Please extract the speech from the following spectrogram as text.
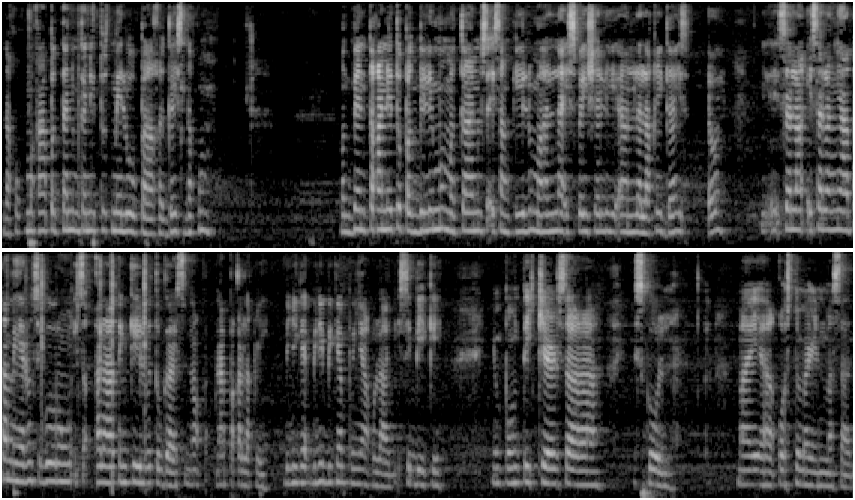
Naku, makapagtanim ka nito at may lupa ka guys, naku. Magbenta ka nito, pagbili mo, magkano sa isang kilo, mahal na, especially ang lalaki guys. Oh, isa lang, isa lang yata, meron sigurong isa, kalating kilo to guys, no, napakalaki. Binigyan, binibigyan po niya ako lagi, si Vicky. Yung pong teacher sa school, may uh, customer in Masad.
